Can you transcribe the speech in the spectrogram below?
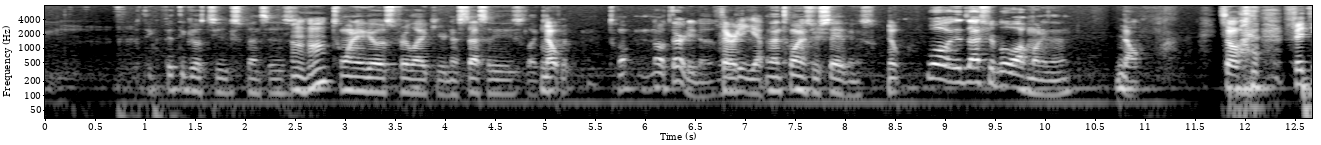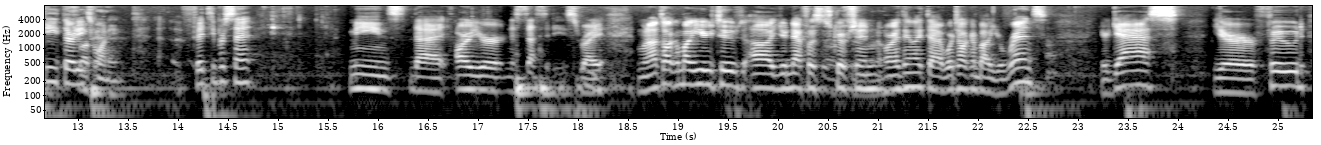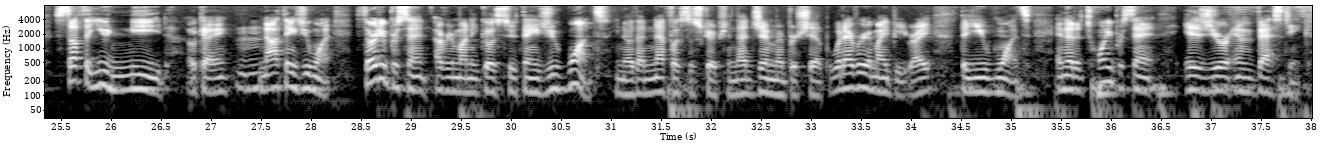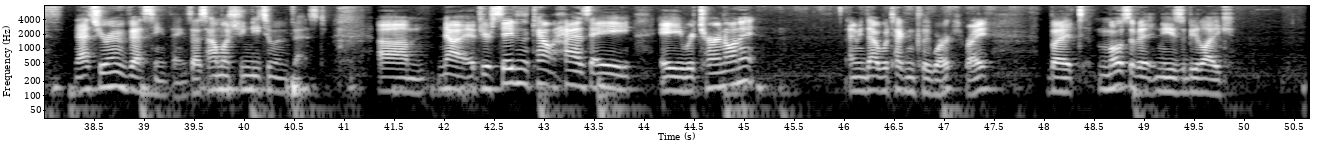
I think fifty goes to your expenses. Mhm. Twenty goes for like your necessities. Like Nope. Tw- no, thirty does. right? 30 yep And then twenty is your savings. nope Well, that's your blow off money then. No. So 50, 30, Fuck 20. 50% means that are your necessities, right? We're not talking about YouTube, uh, your Netflix subscription or anything like that. We're talking about your rent, your gas, your food, stuff that you need, okay? Not things you want. 30% of your money goes to things you want, you know, that Netflix subscription, that gym membership, whatever it might be, right? That you want. And then a 20% is your investing. That's your investing things. That's how much you need to invest. Um, now, if your savings account has a, a return on it, I mean, that would technically work, right? But most of it needs to be like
